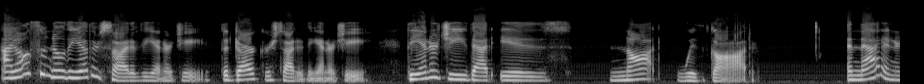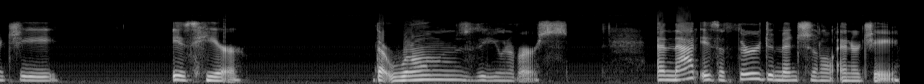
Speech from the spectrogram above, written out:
I also know the other side of the energy, the darker side of the energy, the energy that is not with God. And that energy is here, that roams the universe. And that is a third dimensional energy.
